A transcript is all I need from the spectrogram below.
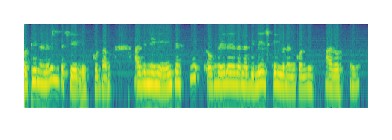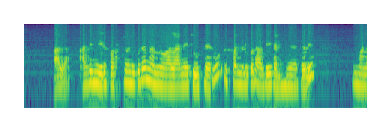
రొటీన్ అనేది ఇంకా షేర్ చేసుకుంటాను. అది నేను ఏం చేస్తే ఒకవేళ ఏదైనా విలేజ్కి వెళ్ళాను అనుకోండి అది వస్తుంది. అలా. అది మీరు ఫస్ట్ నుండి కూడా నన్ను అలానే చూశారు. ఇప్పటి నుండి కూడా అదే కంటిన్యూ అవుతుంది. మన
